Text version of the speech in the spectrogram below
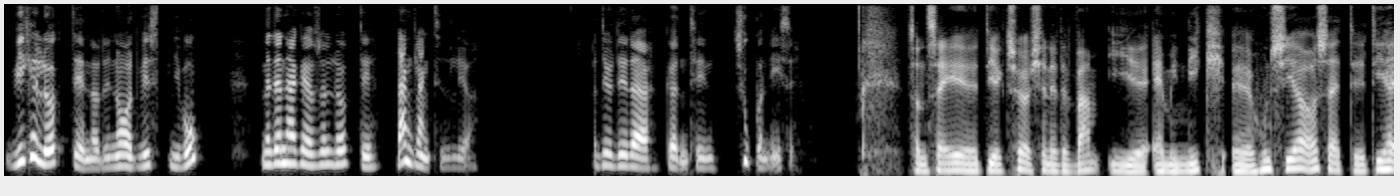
Vi kan lugte det, når det når et vist niveau, men den her kan jo så lugte det langt, langt tidligere. Og det er jo det, der gør den til en supernæse. Sådan sagde øh, direktør Jeanette Vam i øh, Aminik. Øh, hun siger også, at de her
